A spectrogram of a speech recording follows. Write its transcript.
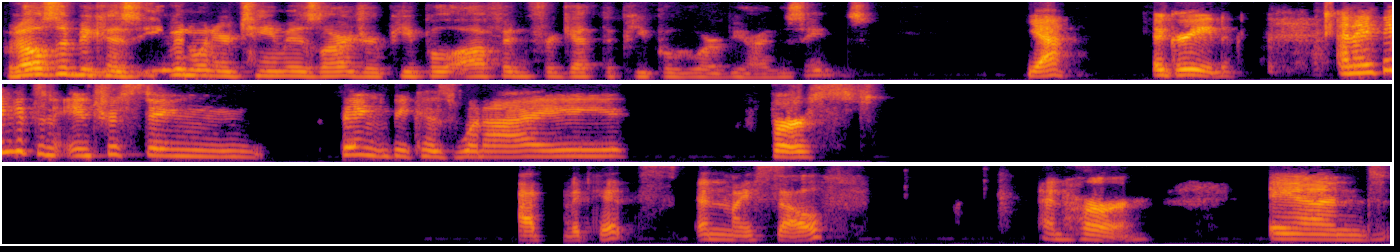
But also because even when your team is larger, people often forget the people who are behind the scenes. Yeah, agreed. And I think it's an interesting thing because when I first advocates and myself and her. And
